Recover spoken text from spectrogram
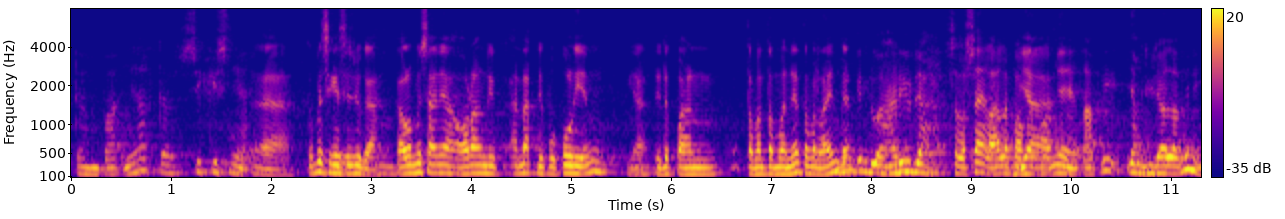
Dampaknya ke psikisnya. Nah, ke psikisnya juga. Kalau misalnya orang di, anak dipukulin ya di depan teman-temannya teman lain kan Mungkin dua hari udah selesai lah lebam-lebamnya ya. Tapi yang di dalam ini,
